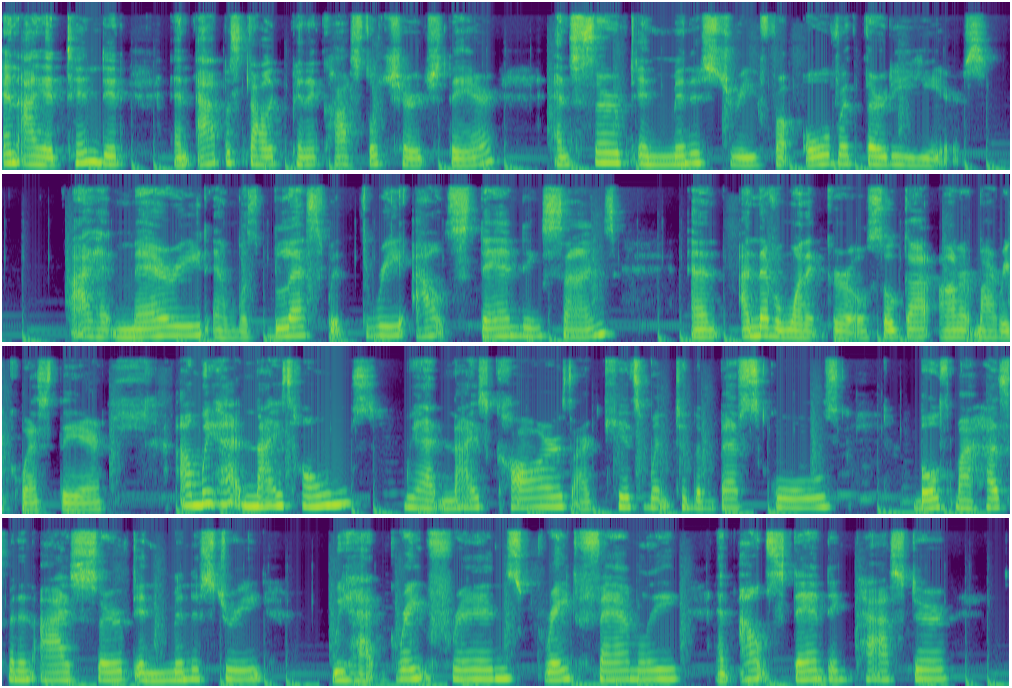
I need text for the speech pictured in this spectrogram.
and I attended an apostolic Pentecostal church there and served in ministry for over 30 years. I had married and was blessed with three outstanding sons, and I never wanted girls, so God honored my request there. Um, we had nice homes, we had nice cars, our kids went to the best schools. Both my husband and I served in ministry we had great friends, great family, an outstanding pastor.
